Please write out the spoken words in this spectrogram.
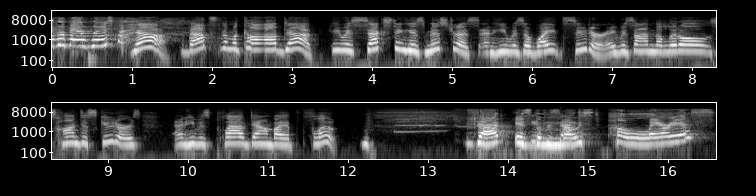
over by a rose Yeah, that's the macabre death. He was sexting his mistress and he was a white suitor. He was on the little Honda scooters and he was plowed down by a float. That is He's the most hilarious,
